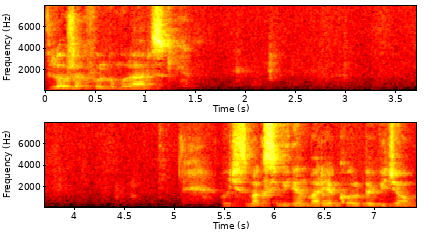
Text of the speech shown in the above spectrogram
w lożach wolnomularskich. Ojciec Maksymilian Maria Kolbe widział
